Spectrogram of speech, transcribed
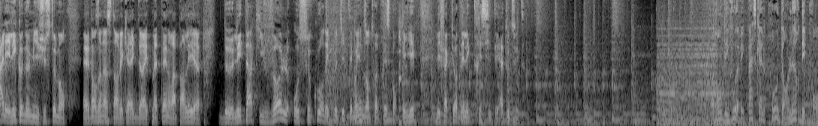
Allez, l'économie, justement. Euh, dans un instant, avec Eric de Reitmaten, on va parler euh, de l'État qui vole au secours des petites et moyennes entreprises pour payer les factures d'électricité. À tout de suite. Rendez-vous avec Pascal Pro dans l'heure des pros,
